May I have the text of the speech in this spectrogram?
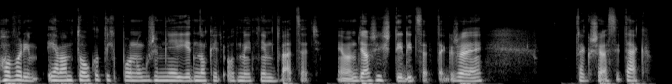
hovorím, ja mám toľko tých ponúk, že mne je jedno, keď odmietnem 20. Ja mám ďalších 40, takže, takže asi tak.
